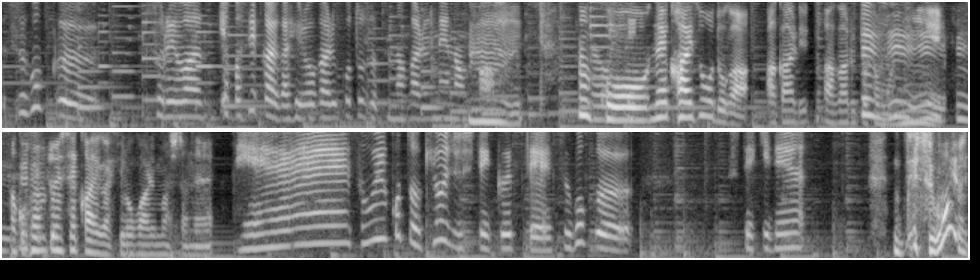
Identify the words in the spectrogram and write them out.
すすごくそれはやっぱ世界が広がることとつながるねなんうか。ん、なんかこうね解像度が上がり上がるとともに、ななんか本当に世界が広がりましたね。へえそういうことを享受していくってすごく素敵で。ですごいよね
